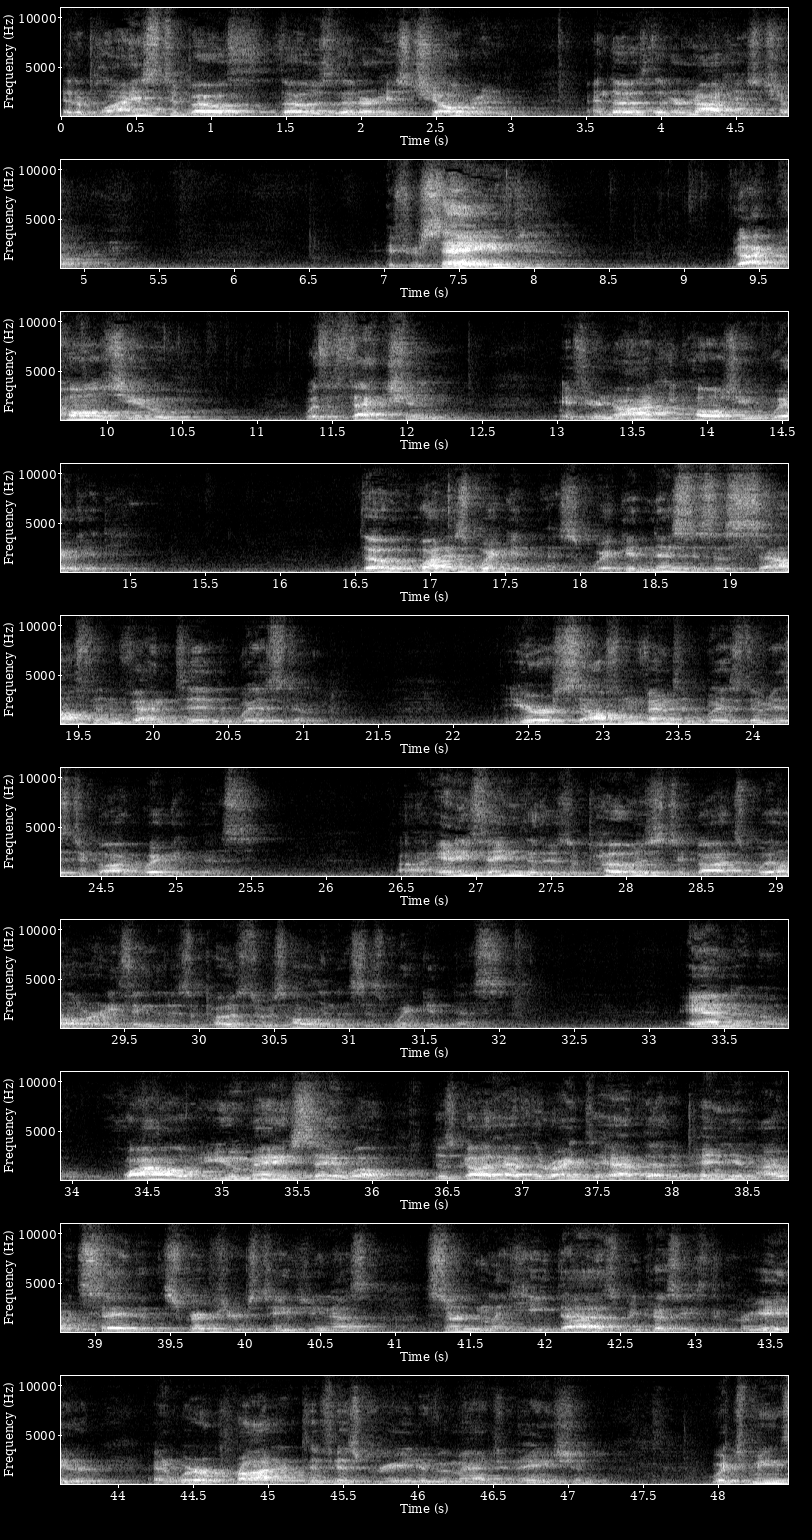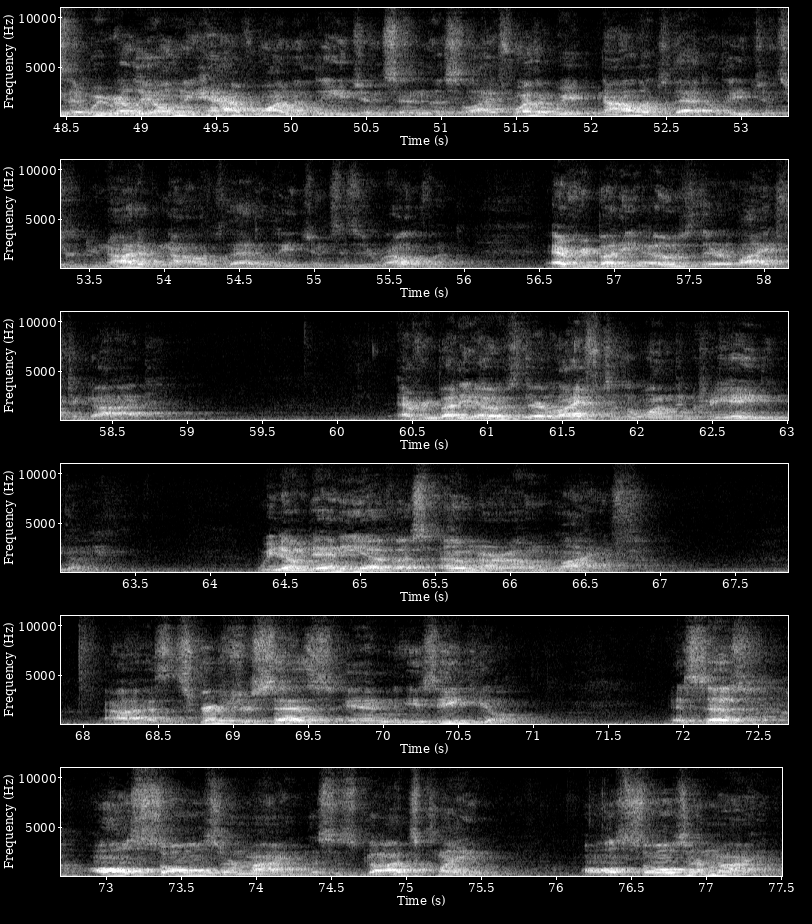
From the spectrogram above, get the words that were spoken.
It applies to both those that are his children and those that are not his children. If you're saved, God calls you with affection. If you're not, he calls you wicked. Though, what is wickedness? Wickedness is a self-invented wisdom. Your self-invented wisdom is to God wickedness. Uh, anything that is opposed to God's will or anything that is opposed to his holiness is wickedness. And while you may say, well, does God have the right to have that opinion? I would say that the scripture is teaching us certainly he does because he's the creator and we're a product of his creative imagination. Which means that we really only have one allegiance in this life. Whether we acknowledge that allegiance or do not acknowledge that allegiance is irrelevant. Everybody owes their life to God. Everybody owes their life to the one that created them. We don't any of us own our own life. Uh, as the scripture says in Ezekiel, it says, all souls are mine. This is God's claim. All souls are mine.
